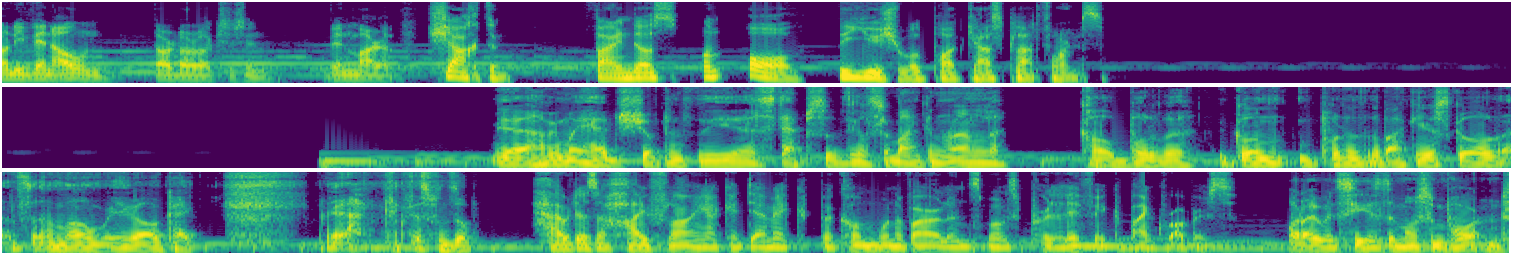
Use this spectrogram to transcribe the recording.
Ná ní bhín ann dardarach se sin, bhín marmh. Seaachtain. Find us on all the usual podcast platforms. Yeah, having my head shoved into the uh, steps of the Ulster Bank in Ranelagh, cold butt of a gun put into the back of your skull. That's a moment where you go, okay, yeah, I think this one's up. How does a high flying academic become one of Ireland's most prolific bank robbers? What I would see is the most important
